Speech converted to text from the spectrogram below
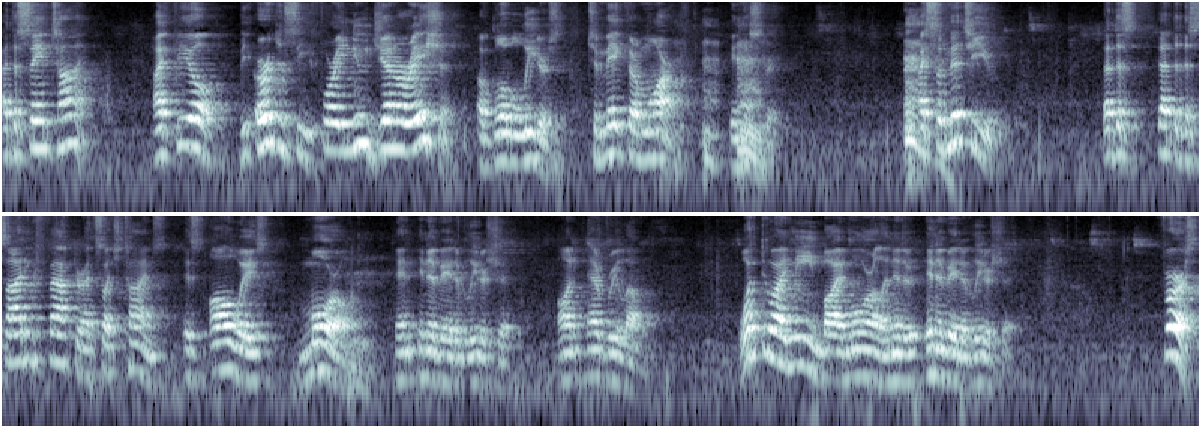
At the same time, I feel the urgency for a new generation of global leaders to make their mark in history. I submit to you that, this, that the deciding factor at such times is always moral and innovative leadership on every level. What do I mean by moral and innovative leadership? First,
